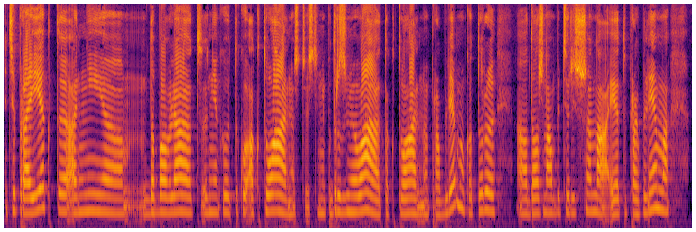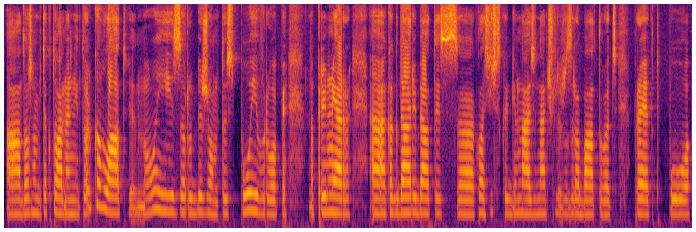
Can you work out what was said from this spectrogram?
эти проекты, они э, добавляют некую такую актуальность, то есть они подразумевают актуальную проблему, которая а, должна быть решена. И эта проблема а, должна быть актуальна не только в Латвии, но и за рубежом, то есть по Европе. Например, когда ребята из классической гимназии начали разрабатывать проект по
